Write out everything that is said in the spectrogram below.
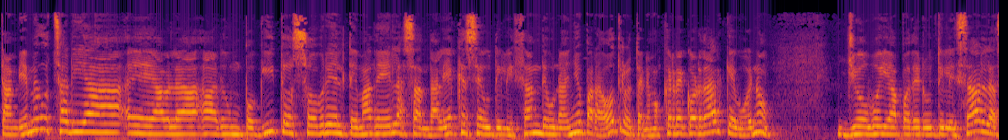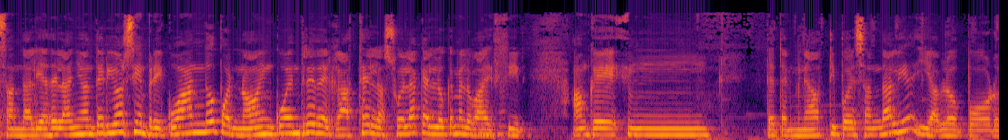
También me gustaría eh, hablar un poquito sobre el tema de las sandalias que se utilizan de un año para otro. Tenemos que recordar que, bueno, yo voy a poder utilizar las sandalias del año anterior siempre y cuando pues no encuentre desgaste en la suela, que es lo que me lo va a decir. Aunque mm, determinados tipos de sandalias, y hablo por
